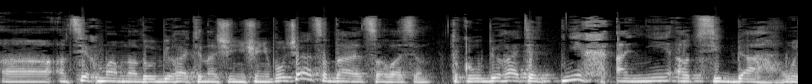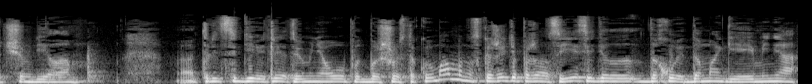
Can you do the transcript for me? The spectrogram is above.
от всех мам надо убегать, иначе ничего не получается, да, я согласен. Только убегать от них, а не от себя, вот в чем дело. 39 лет и у меня опыт большой с такой мамой, но скажите, пожалуйста, если дело доходит до магии и меня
